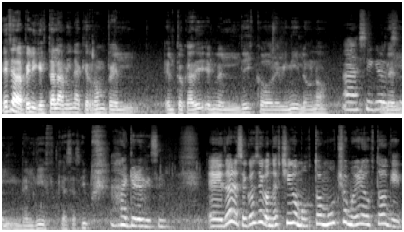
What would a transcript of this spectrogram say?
Esta es la peli que está la mina que rompe el, el, el, el disco de vinilo, ¿no? Ah, sí, creo que sí. del GIF que hace así. Ah, creo que sí. Eh, toda la secuencia cuando es chico me gustó mucho, me hubiera gustado que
